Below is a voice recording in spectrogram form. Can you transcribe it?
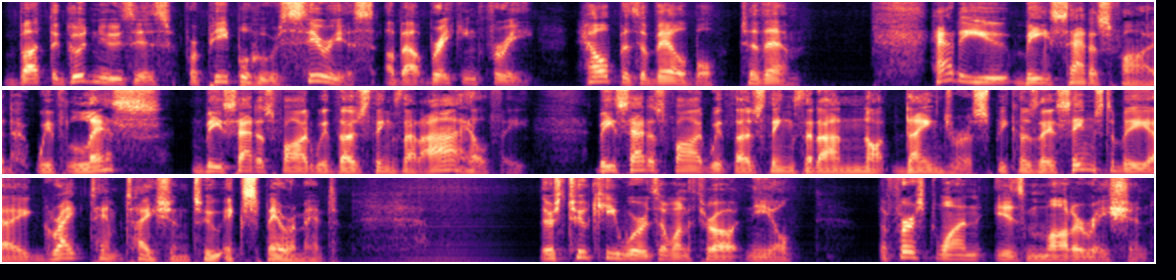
But the good news is for people who are serious about breaking free, help is available to them. How do you be satisfied with less, be satisfied with those things that are healthy, be satisfied with those things that are not dangerous because there seems to be a great temptation to experiment. There's two key words I want to throw out, Neil. The first one is moderation.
